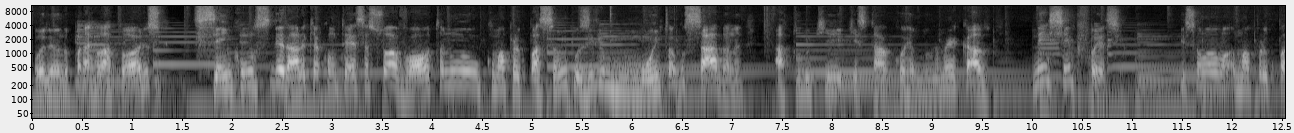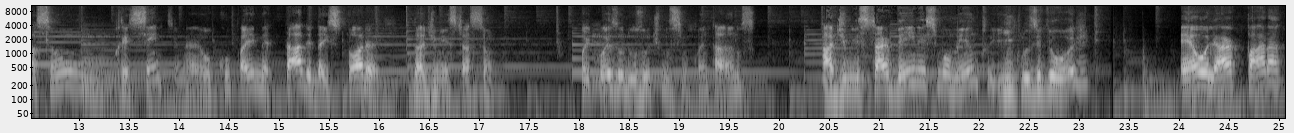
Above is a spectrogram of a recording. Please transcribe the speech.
olhando para relatórios, sem considerar o que acontece à sua volta, no, com uma preocupação, inclusive, muito aguçada né, a tudo que, que está ocorrendo no mercado. Nem sempre foi assim. Isso é uma, uma preocupação recente, né? ocupa aí metade da história da administração. Foi coisa dos últimos 50 anos. Administrar bem nesse momento, inclusive hoje, é olhar para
